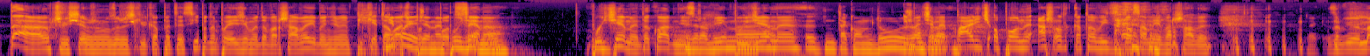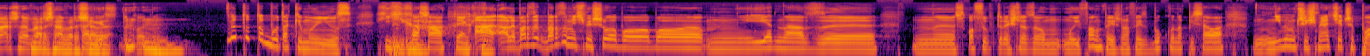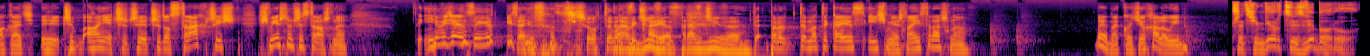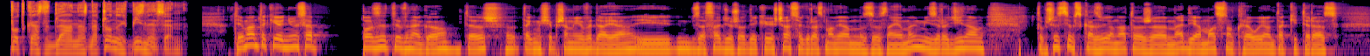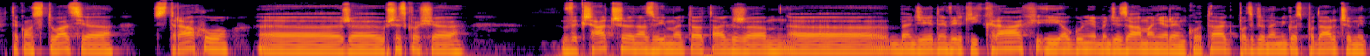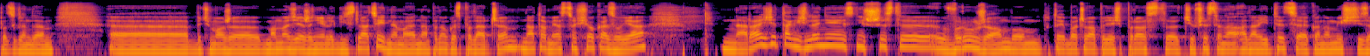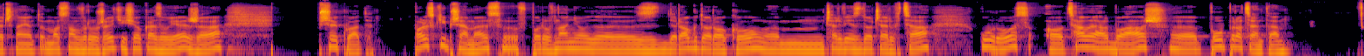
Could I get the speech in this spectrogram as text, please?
Tak, oczywiście możemy złożyć kilka petycji, potem pojedziemy do Warszawy i będziemy pikietować Nie pojedziemy, pod, pod pójdziemy. Sejmem. Pójdziemy, dokładnie. Zrobimy Pójdziemy taką dużą... I będziemy palić opony aż od Katowic do samej Warszawy. Tak, zrobimy marsz na Warszawę. Marsz na Warszawę. Tak jest, dokładnie. No to to był taki mój news. Hi, hi haha. Pięknie. A, ale bardzo, bardzo mnie śmieszyło, bo, bo mm, jedna z, mm, z osób, które śledzą mój fanpage na Facebooku napisała, nie wiem czy śmiacie, czy płakać. Y, czy, a nie, czy, czy, czy to strach, czy śmieszne, czy straszne. I nie wiedziałem, co jej odpisać. Tematyka prawdziwe, jest, prawdziwe. Te, tematyka jest i śmieszna, i straszna. Bo jednak chodzi o Halloween. Przedsiębiorcy z wyboru. Podcast dla naznaczonych biznesem. Ty mam takiego newsa pozytywnego też, tak mi się przynajmniej wydaje i w zasadzie już od jakiegoś czasu, jak rozmawiam ze znajomymi, z rodziną, to wszyscy wskazują na to, że media mocno kreują taki teraz, taką sytuację strachu, e, że wszystko się wykrzaczy, nazwijmy to tak, że e, będzie jeden wielki krach i ogólnie będzie załamanie rynku, tak, pod względem gospodarczym i pod względem e, być może, mam nadzieję, że nie legislacyjnym, ale na pewno gospodarczym. Natomiast co się okazuje, na razie tak źle nie jest niż wszyscy wróżą, bo tutaj chyba trzeba powiedzieć prosto, ci wszyscy analitycy, ekonomiści zaczynają to mocno wróżyć i się okazuje, że przykład, Polski przemysł w porównaniu e, z rok do roku, czerwiec do czerwca, urósł o całe albo aż e, pół procenta.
